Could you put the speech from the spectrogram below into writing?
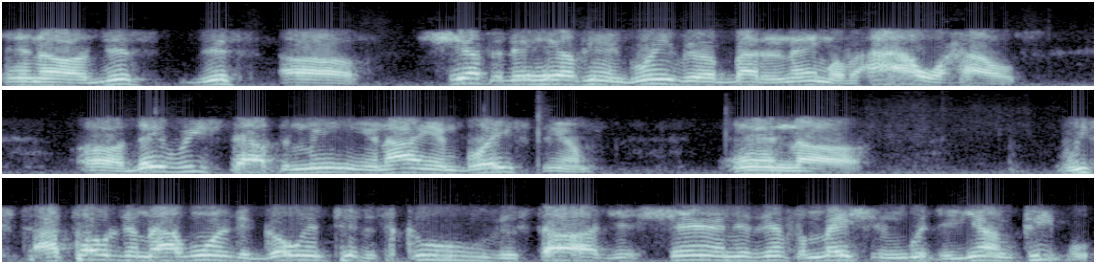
And uh, this this uh, shelter they have here in Greenville by the name of Our House, uh, they reached out to me, and I embraced them and uh, we I told them I wanted to go into the schools and start just sharing this information with the young people,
